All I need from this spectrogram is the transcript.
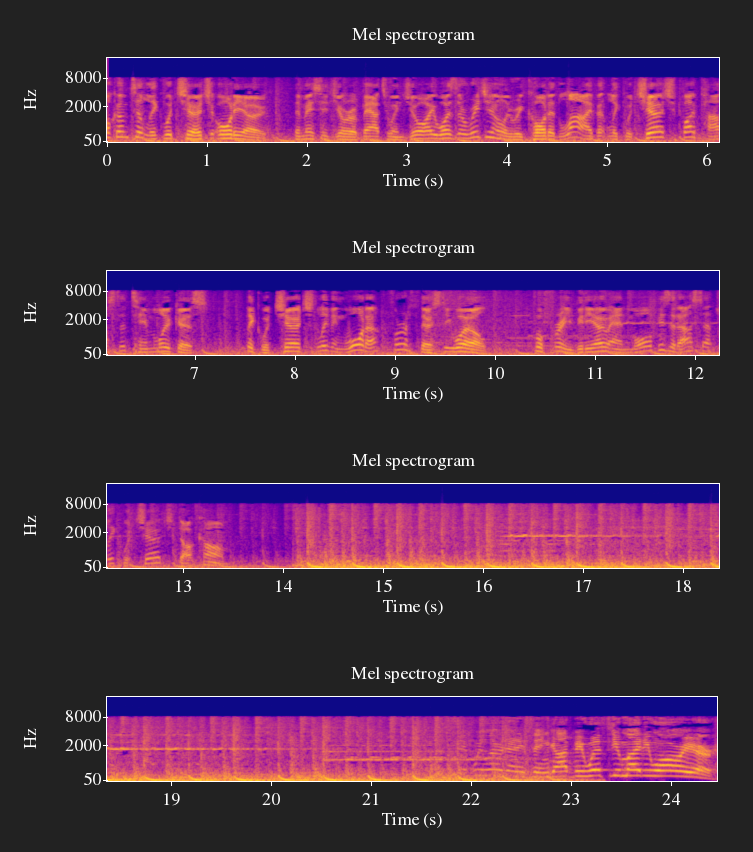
Welcome to Liquid Church Audio. The message you're about to enjoy was originally recorded live at Liquid Church by Pastor Tim Lucas. Liquid Church, living water for a thirsty world. For free video and more, visit us at liquidchurch.com. If we learned anything, God be with you, mighty warrior.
